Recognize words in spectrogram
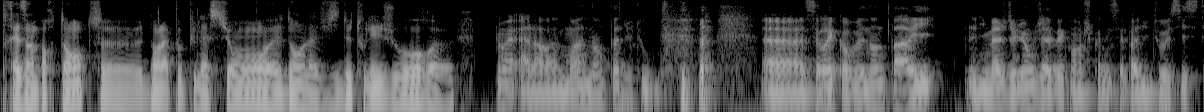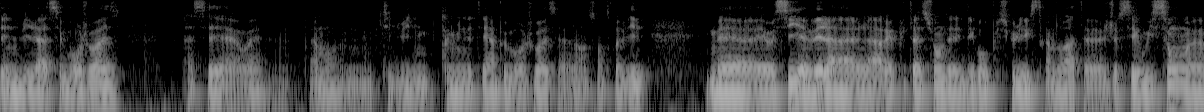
très importante dans la population, dans la vie de tous les jours Ouais, alors moi, non, pas du tout. c'est vrai qu'en venant de Paris, l'image de Lyon que j'avais quand je connaissais pas du tout aussi, c'était une ville assez bourgeoise, assez, ouais, vraiment une petite ville, une communauté un peu bourgeoise dans le centre-ville. Mais euh, aussi, il y avait la, réputation des, des groupuscules d'extrême droite. Euh, je sais où ils sont euh,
